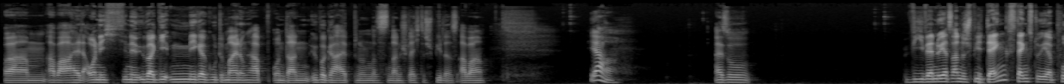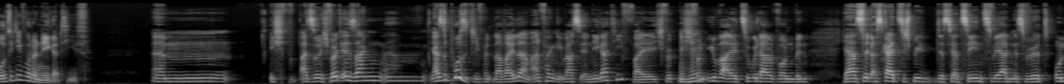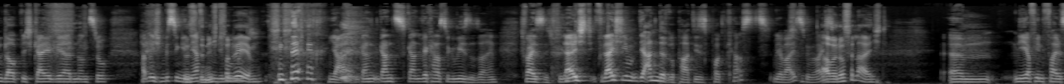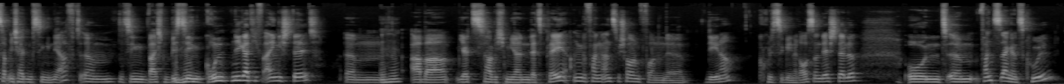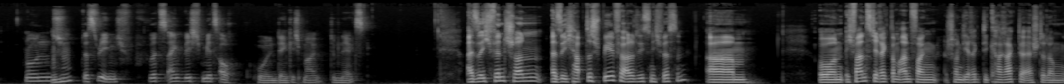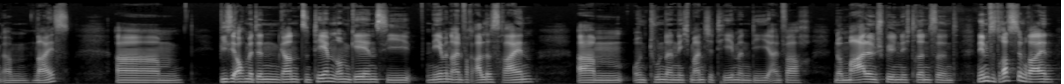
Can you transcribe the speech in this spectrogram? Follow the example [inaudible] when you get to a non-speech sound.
ähm, aber halt auch nicht eine überge mega gute Meinung habe und dann übergehypt bin und dass es dann ein schlechtes Spiel ist. Aber ja, also wie wenn du jetzt an das Spiel denkst, denkst du eher positiv oder negativ? Ähm, ich, also ich würde eher sagen, ähm, also positiv mittlerweile. Am Anfang war es eher negativ, weil ich wirklich Mhm. von überall zugeladen worden bin. Ja, es wird das geilste Spiel des Jahrzehnts werden, es wird unglaublich geil werden und so. Hat mich ein bisschen genervt. Wüsste nicht von Moment. Ja, ganz, ganz, ganz, wer kann das so gewesen sein? Ich weiß nicht. Vielleicht, vielleicht der andere Part dieses Podcasts. Wer weiß, wer weiß. Aber nur vielleicht. Ähm, nee, auf jeden Fall, das hat mich halt ein bisschen genervt. Ähm, deswegen war ich ein bisschen grundnegativ eingestellt. Ähm, Mhm. Aber jetzt habe ich mir ein Let's Play angefangen anzuschauen von äh, Dena. Grüße gehen raus an der Stelle. Und ähm, fand es dann ganz cool. Und Mhm. deswegen, ich würde es eigentlich mir jetzt auch holen, denke ich mal, demnächst. Also ich finde schon, also ich habe das Spiel, für alle, die es nicht wissen. Ähm, und ich fand es direkt am Anfang schon direkt die Charaktererstellung ähm, nice. Ähm, wie sie auch mit den ganzen Themen umgehen. Sie nehmen einfach alles rein ähm, und tun dann nicht manche Themen, die einfach normal im Spiel nicht drin sind. Nehmen sie trotzdem rein.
